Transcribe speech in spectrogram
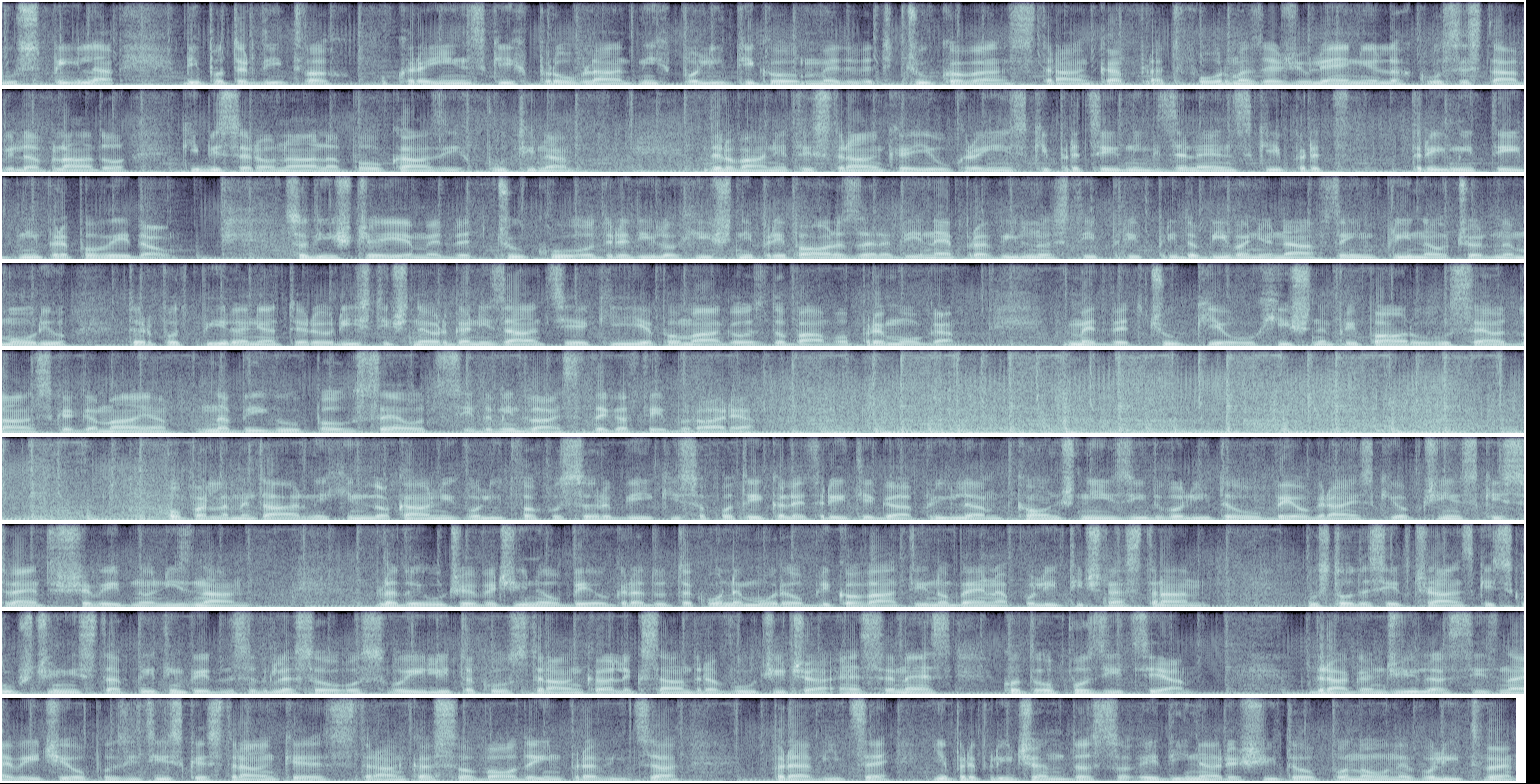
uspela, bi po trditvah ukrajinskih provladnih politikov Medvedčukova stranka Platforma za življenje lahko sestavila vlado, ki bi se ravnala po ukazih Putina. Delovanje te stranke je ukrajinski predsednik Zelenski pred tremi tedni prepovedal. Sodišče je Medvedčuku odredilo hišni pripor zaradi nepravilnosti pri pridobivanju nafte in plina v Črnem morju ter podpiranja teroristične organizacije, ki je pomagal z dobavo premoga. Medvedčuk je v hišnem priporu vse od lanskega maja, na begu pa vse od 27. februarja. Po parlamentarnih in lokalnih volitvah v Srbiji, ki so potekale 3. aprila, končni izid volitev v Beograjski občinski svet še vedno ni znan. Vladajoče večine v Beogradu tako ne more oblikovati nobena politična stran. V 110-članski skupščini sta 55 glasov osvojili tako stranka Aleksandra Vučiča SNS kot opozicija. Dragan Džilas iz največje opozicijske stranke, stranka Svobode in pravica, pravice, je prepričan, da so edina rešitev ponovne volitve.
